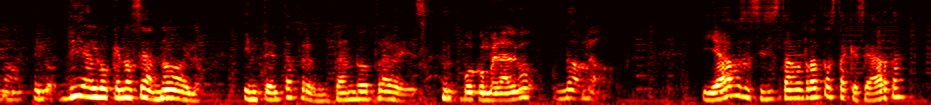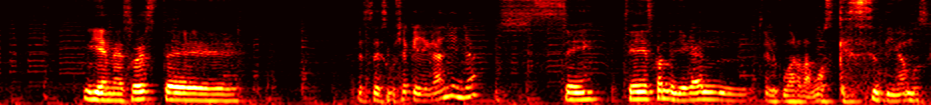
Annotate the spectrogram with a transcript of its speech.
No. Y lo, di algo que no sea no. Y lo, intenta preguntando otra vez. ¿Puedo comer algo? No. No. Y ya, pues así se está un rato hasta que se harta. Y en eso, este. Se escucha que llega alguien ya. Sí, sí, es cuando llega el. El guardabosques, digamos.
